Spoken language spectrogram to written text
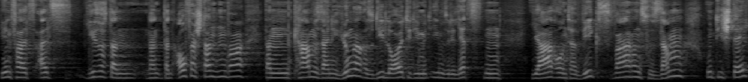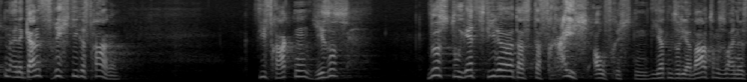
Jedenfalls, als Jesus dann, dann, dann auferstanden war, dann kamen seine Jünger, also die Leute, die mit ihm so die letzten Jahre unterwegs waren, zusammen und die stellten eine ganz richtige Frage. Sie fragten, Jesus, wirst du jetzt wieder das, das Reich aufrichten? Die hatten so die Erwartung so eines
